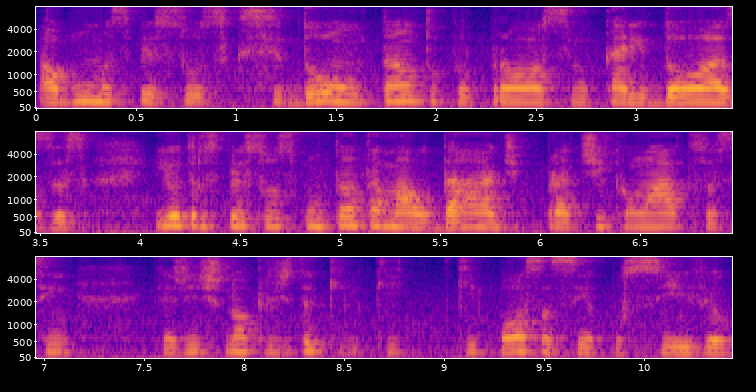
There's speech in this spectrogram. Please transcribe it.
Algumas pessoas que se doam tanto para o próximo, caridosas, e outras pessoas com tanta maldade, que praticam atos assim que a gente não acredita que, que, que possa ser possível.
